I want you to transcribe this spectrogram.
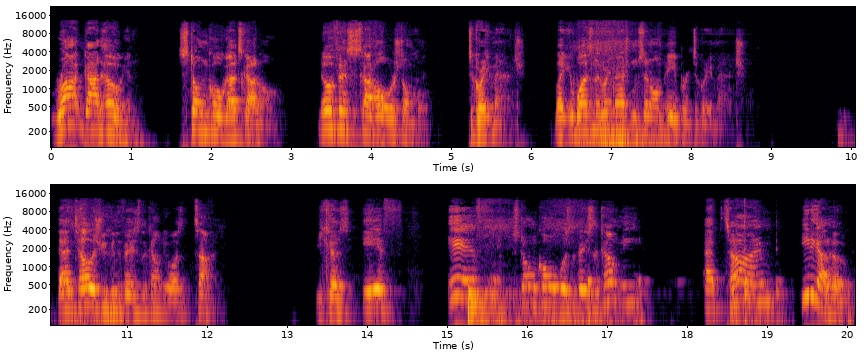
Rock got Hogan. Stone Cold got Scott Hall. No offense to Scott Hall or Stone Cold. It's a great match. Like it wasn't a great match from sitting on paper. It's a great match. That tells you who the face of the company was at the time. Because if if Stone Cold was the face of the company at the time, he'd have got Hogan.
